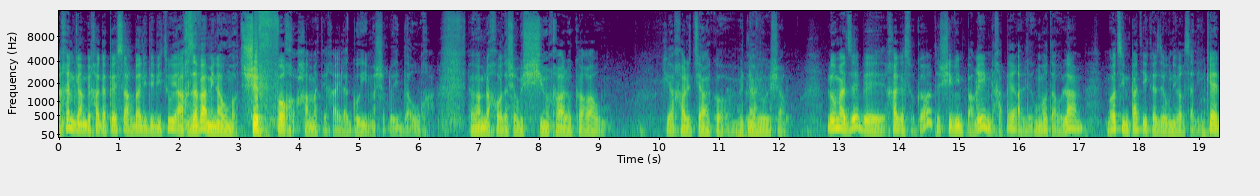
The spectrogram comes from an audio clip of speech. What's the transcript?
לכן גם בחג הפסח בא לידי ביטוי האכזבה מן האומות. שפוך חמתך אל הגויים אשר לא ידעוך, והממלכות אשר בשמך לא קראו. כי אכל את יעקב, והתנבאו ישר. לעומת זה, בחג הסוכות, 70 פרים, לכפר על אומות העולם, מאוד סימפטי כזה, אוניברסלי. כן.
